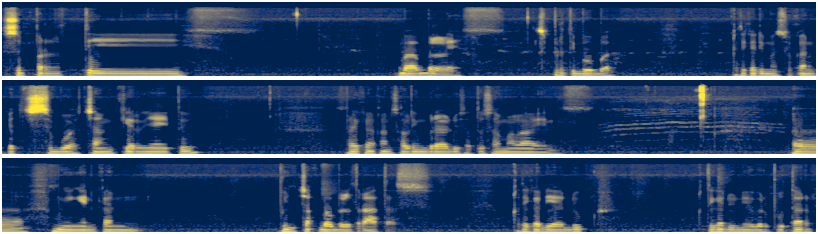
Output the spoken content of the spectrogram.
Seperti bubble ya. Seperti boba. Ketika dimasukkan ke sebuah cangkirnya itu mereka akan saling beradu satu sama lain uh, menginginkan puncak bubble teratas ketika diaduk ketika dunia berputar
